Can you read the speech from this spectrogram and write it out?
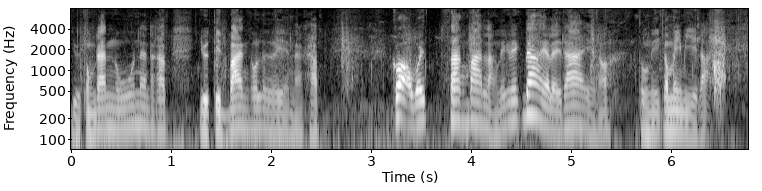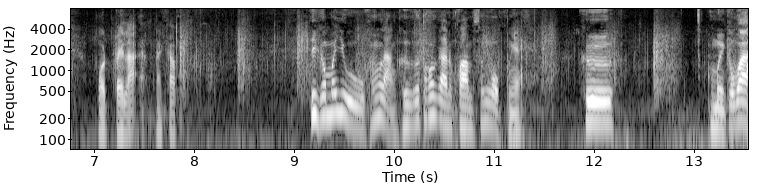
อยู่ตรงด้านนู้นนะครับ อยู่ติดบ้านเขาเลยนะครับ ก็เอาไว้สร้างบ้านหลังเล็ก ๆ ได้อะไรได้เนาะ ตรงนี้ก็ไม่มีละ หมดไปละนะครับ ที่เขามาอยู่ข้างหลังคือก็ต้องการความสงบไง คือเหมือนกับว่า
